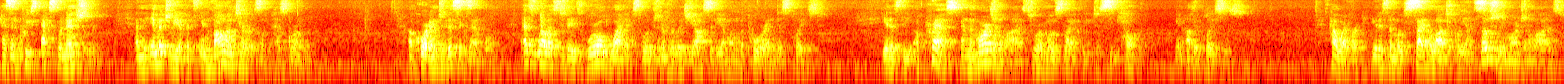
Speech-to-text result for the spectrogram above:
has increased exponentially, and the imagery of its involuntarism has grown. According to this example, as well as today's worldwide explosion of religiosity among the poor and displaced, it is the oppressed and the marginalized who are most likely to seek help in other places. However, it is the most psychologically and socially marginalized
